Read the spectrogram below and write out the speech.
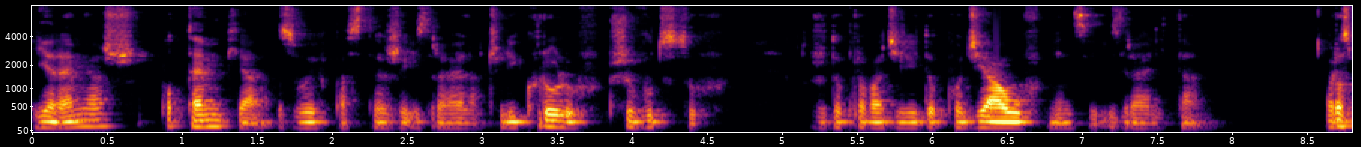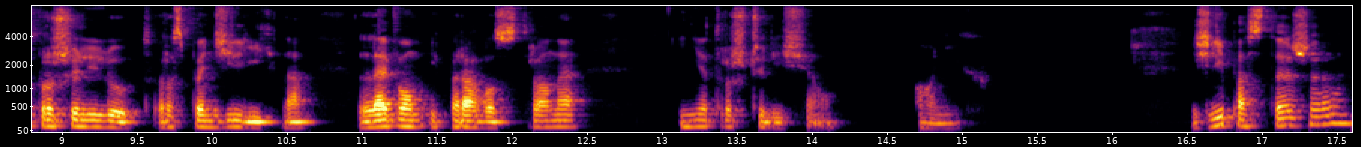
Jeremiasz potępia złych pasterzy Izraela, czyli królów, przywódców, którzy doprowadzili do podziałów między Izraelitami. Rozproszyli lud, rozpędzili ich na lewą i prawą stronę i nie troszczyli się o nich. Źli pasterze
